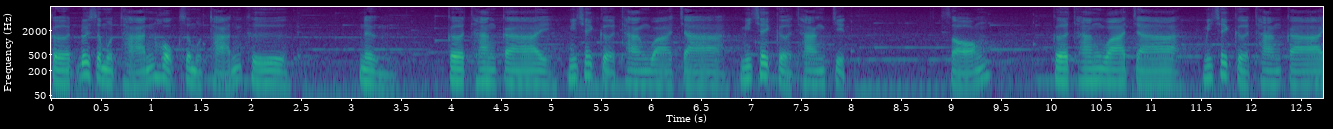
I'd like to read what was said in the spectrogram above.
เกิดด้วยสมุดฐานหกสมุดฐานคือ 1. เกิดทางกายมิใช่เกิดทางวาจามิใช่เกิดทางจิต 2. เกิดทางวาจาไมิใช่เกิดทางกาย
